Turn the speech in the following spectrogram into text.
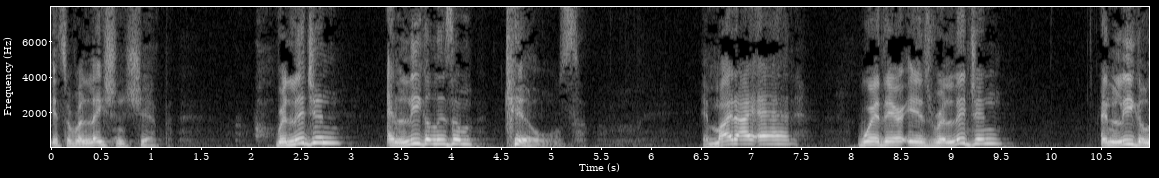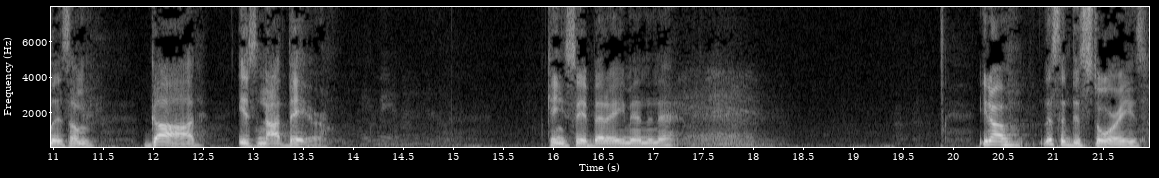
it's a relationship. Religion and legalism kills. And might I add, where there is religion and legalism, God is not there. Amen. Can you say a better amen than that? You know, listen to stories.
